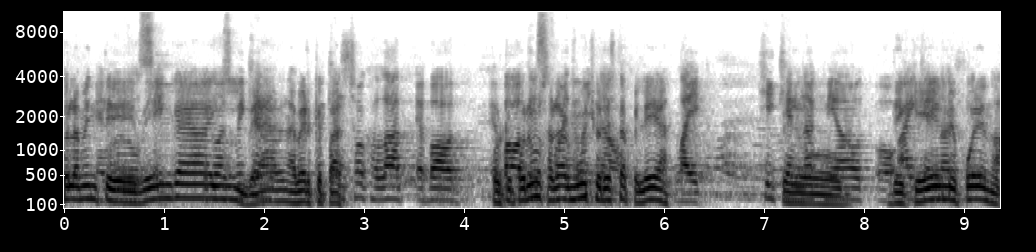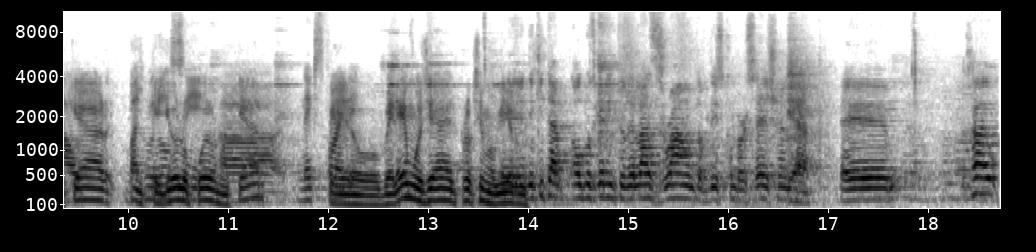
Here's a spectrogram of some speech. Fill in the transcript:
Solamente venga y vean a ver qué pasa. talk a lot about, Porque about podemos this hablar fight mucho right de esta now. pelea, Like, he can knock me out, pero or de I que can él me knock puede him out. noquear y que yo lo puedo uh, noquear, next Friday. pero veremos ya el próximo Uh, viernes. Nikita, almost getting to the last round of this conversation. Yeah. Um, how,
